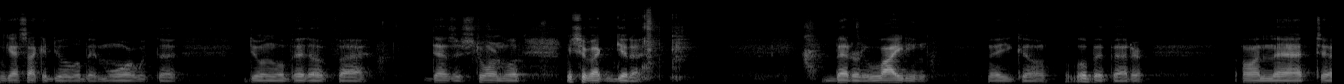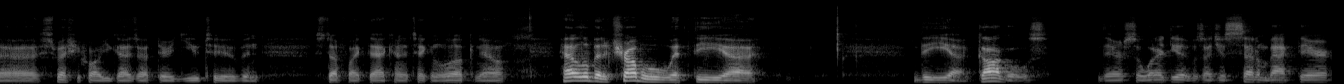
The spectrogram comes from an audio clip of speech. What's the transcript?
I guess I could do a little bit more with the doing a little bit of uh, Desert Storm look. Let me see if I can get a better lighting. There you go, a little bit better on that, uh, especially for all you guys out there YouTube and stuff like that, kind of taking a look. Now, had a little bit of trouble with the uh, the uh, goggles there. So what I did was I just set them back there,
